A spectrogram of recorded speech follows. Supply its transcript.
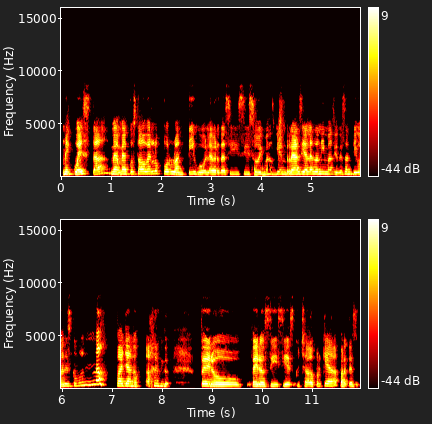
me cuesta, me, ha me ha costado verlo por lo antiguo. La verdad, sí, sí soy más bien reacia a las animaciones antiguas. Es como, no, allá no. Pero, pero sí, sí he escuchado porque aparte es-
